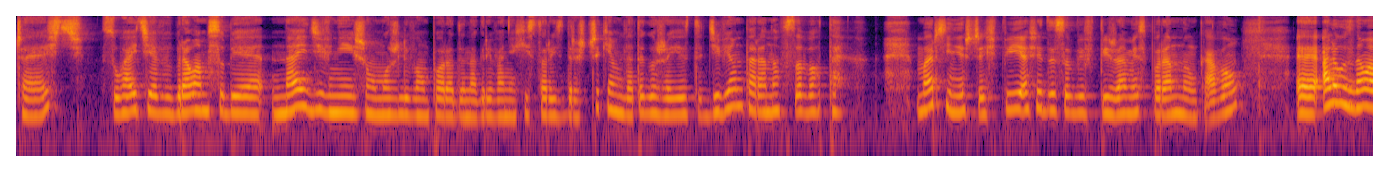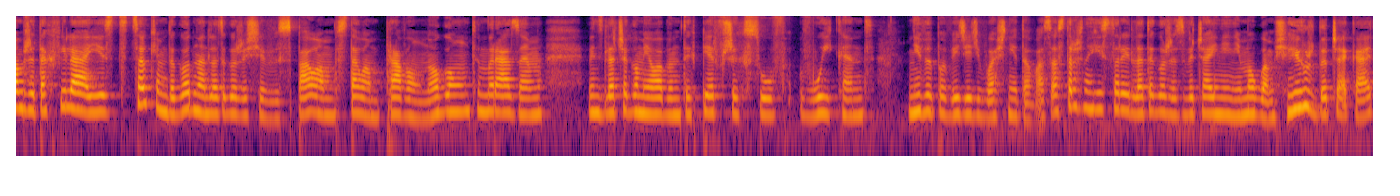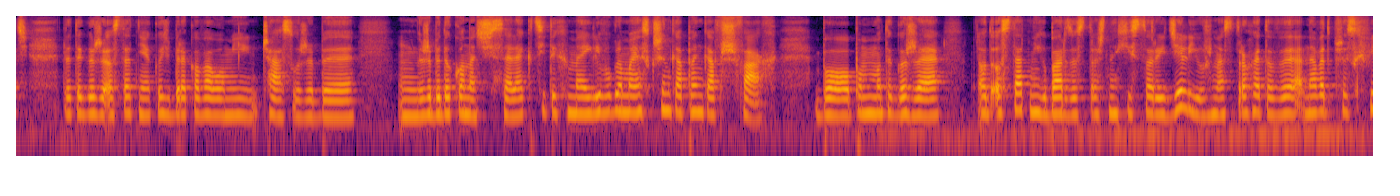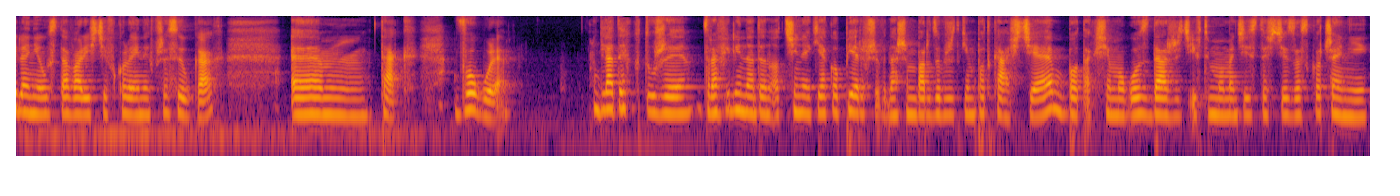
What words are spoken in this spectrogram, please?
Cześć. Słuchajcie, wybrałam sobie najdziwniejszą możliwą porę do nagrywania historii z dreszczykiem, dlatego że jest dziewiąta rano w sobotę. Marcin jeszcze śpi, ja siedzę sobie w piżamie z poranną kawą, e, ale uznałam, że ta chwila jest całkiem dogodna, dlatego że się wyspałam, wstałam prawą nogą tym razem, więc dlaczego miałabym tych pierwszych słów w weekend nie wypowiedzieć właśnie do Was? A straszne historie, dlatego że zwyczajnie nie mogłam się już doczekać, dlatego że ostatnio jakoś brakowało mi czasu, żeby Mm, żeby dokonać selekcji tych maili. W ogóle moja skrzynka pęka w szwach, bo pomimo tego, że od ostatnich bardzo strasznych historii dzieli już nas trochę, to Wy nawet przez chwilę nie ustawaliście w kolejnych przesyłkach. Um, tak, w ogóle. Dla tych, którzy trafili na ten odcinek jako pierwszy w naszym bardzo brzydkim podcaście, bo tak się mogło zdarzyć i w tym momencie jesteście zaskoczeni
